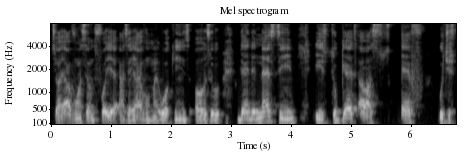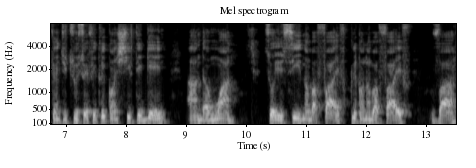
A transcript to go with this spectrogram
So i have 174 here as i have on my workings also. Then the next thing is to get our f which is 22 so if you click on shift again and uh, one so you see number five click on number five var.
